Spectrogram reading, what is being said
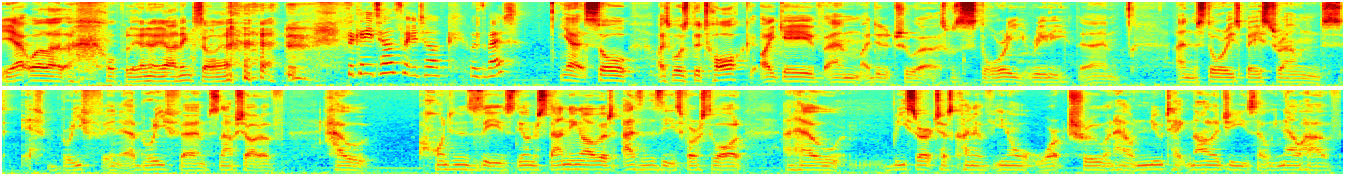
Yeah, well, uh, hopefully, anyway, yeah, I think so. so, can you tell us what your talk was about? Yeah, so I suppose the talk I gave, um, I did it through a, I suppose a story really, um, and the story is based around a brief in a brief um, snapshot of how Huntington's disease, the understanding of it as a disease first of all, and how research has kind of you know worked through and how new technologies that we now have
